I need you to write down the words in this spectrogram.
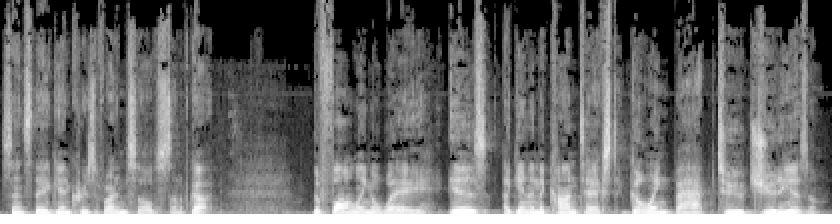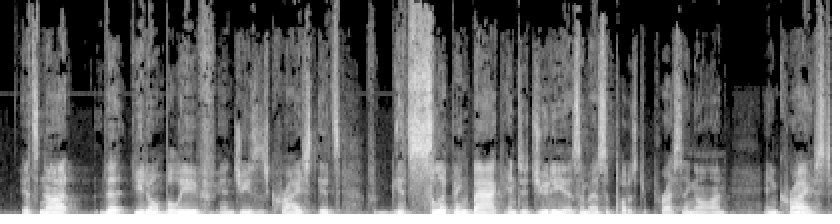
since they again crucified themselves, Son of God. The falling away is, again, in the context, going back to Judaism. It's not that you don't believe in Jesus Christ, it's, it's slipping back into Judaism as opposed to pressing on in Christ.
